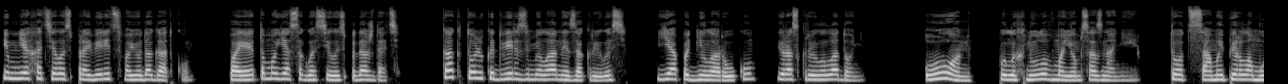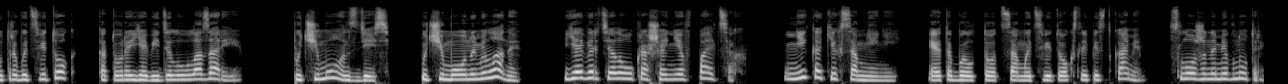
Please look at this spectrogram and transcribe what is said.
и мне хотелось проверить свою догадку. Поэтому я согласилась подождать. Как только дверь за Миланой закрылась, я подняла руку и раскрыла ладонь. «Он!» — полыхнуло в моем сознании. Тот самый перламутровый цветок, который я видела у Лазарии. Почему он здесь? Почему он у Миланы? Я вертела украшение в пальцах. Никаких сомнений. Это был тот самый цветок с лепестками, сложенными внутрь,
